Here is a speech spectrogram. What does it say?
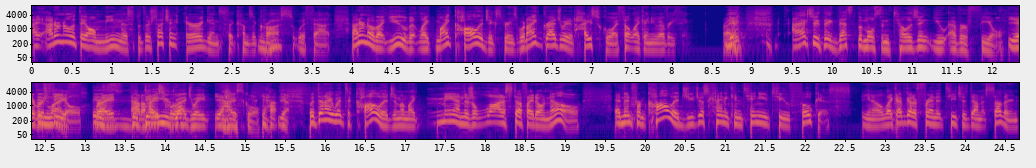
I, I don't know that they all mean this but there's such an arrogance that comes Mm-hmm. across with that. I don't know about you but like my college experience when i graduated high school i felt like i knew everything right I actually think that's the most intelligent you ever feel. you ever in life, feel, right? The out of day high you school. graduate high school. Yeah. yeah. But then I went to college and I'm like, man, there's a lot of stuff I don't know. And then from college, you just kind of continue to focus. You know, like I've got a friend that teaches down at Southern,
